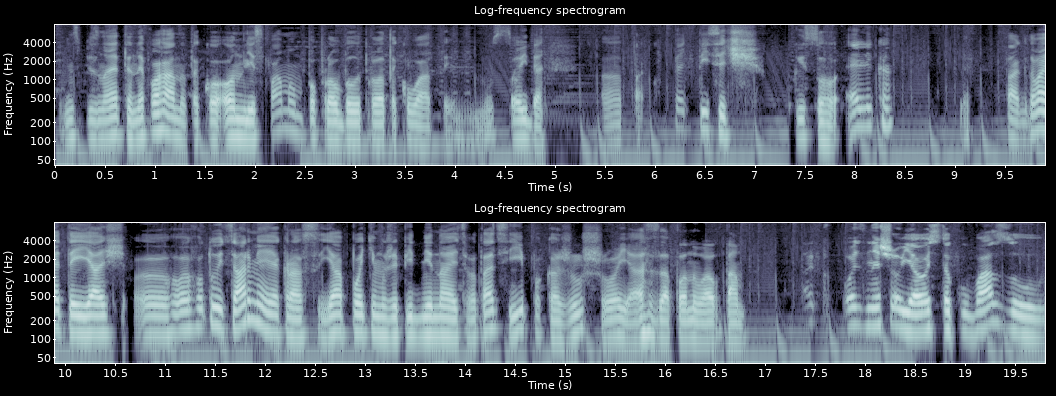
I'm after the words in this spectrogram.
В принципі, знаєте, непогано тако онлі спамом попробували проатакувати. Ну, все йде. А, так, 5000 кислого еліка. Так, давайте я ж. Е, готується армія якраз. Я потім вже під'єднаюсь в атаці і покажу, що я запланував там. Ось знайшов я ось таку базу.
